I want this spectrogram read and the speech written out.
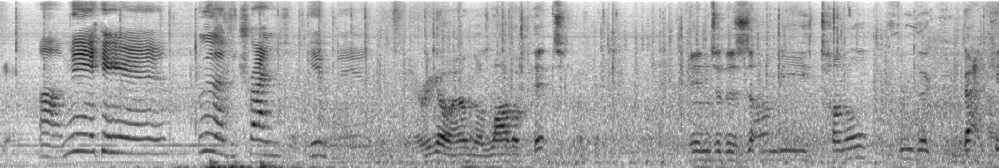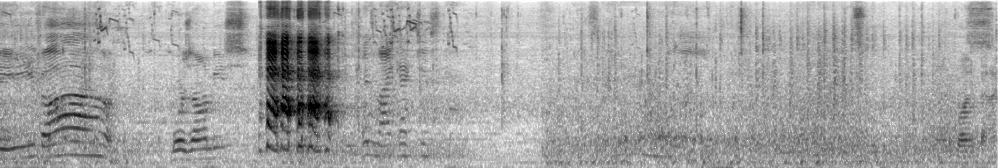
again. Oh man. We're gonna have to try this again, man. There we go, out in the lava pit. Into the zombie tunnel. Through the bat cave. Ah! More zombies. That's my just. I'm going back.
